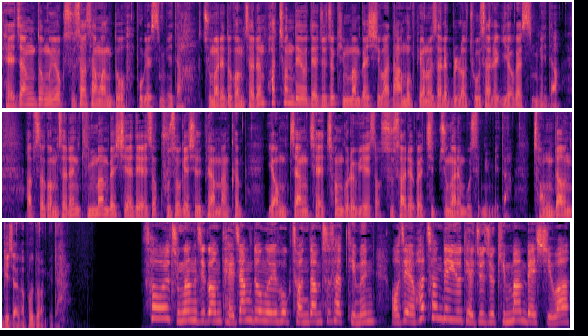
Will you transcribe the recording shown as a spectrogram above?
대장동 의혹 수사 상황도 보겠습니다. 주말에도 검찰은 화천대유 대주주 김만배 씨와 남욱 변호사를 불러 조사를 이어갔습니다. 앞서 검찰은 김만배 씨에 대해서 구속에 실패한 만큼 영장 재청구를 위해서 수사력을 집중하는 모습입니다. 정다운 기자가 보도합니다. 서울중앙지검 대장동 의혹 전담 수사팀은 어제 화천대유 대주주 김만배 씨와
